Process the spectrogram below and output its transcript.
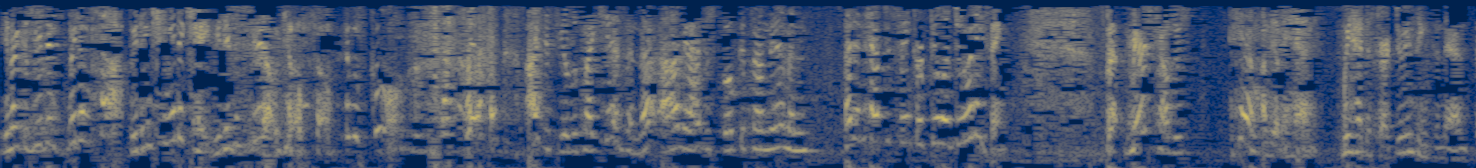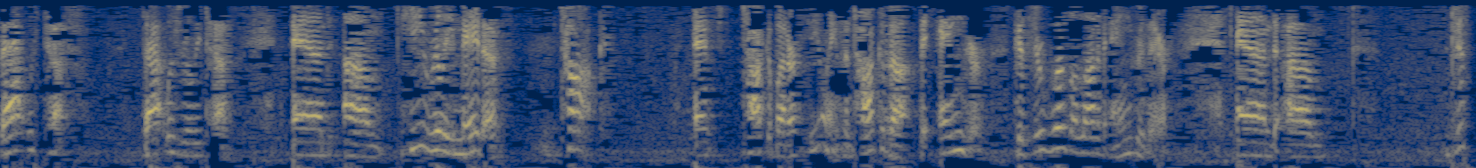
you know, because we didn't we didn't talk, we didn't communicate, we didn't feel, you know. So it was cool. I just deal with my kids, and that, I mean, I just focused on them, and I didn't have to think or feel or do anything. But marriage counselors, him on the other hand, we had to start doing things in there, and that was tough. That was really tough. And um, he really made us talk and talk about our feelings and talk about the anger because there was a lot of anger there, and um, just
